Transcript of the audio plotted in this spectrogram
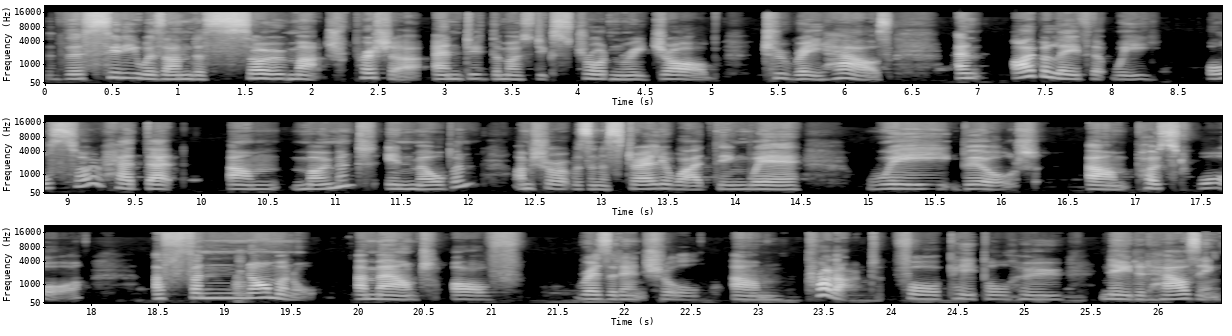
the city was under so much pressure and did the most extraordinary job to rehouse. And I believe that we also had that um, moment in Melbourne. I'm sure it was an Australia wide thing where we built um, post war a phenomenal amount of residential um, product for people who needed housing.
